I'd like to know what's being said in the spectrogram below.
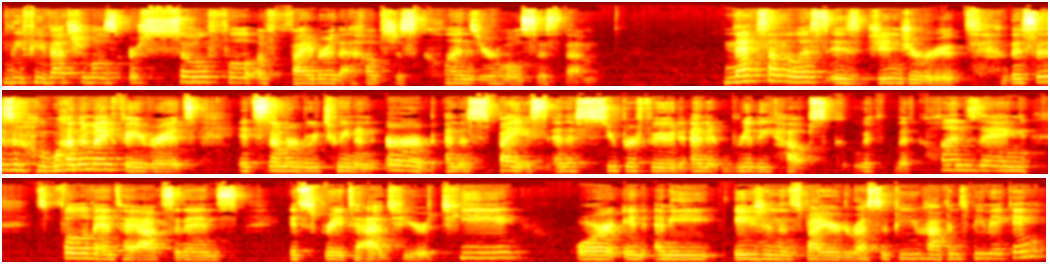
leafy vegetables are so full of fiber that helps just cleanse your whole system. Next on the list is ginger root. This is one of my favorites. It's somewhere between an herb and a spice and a superfood, and it really helps with the cleansing. It's full of antioxidants. It's great to add to your tea or in any Asian inspired recipe you happen to be making.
